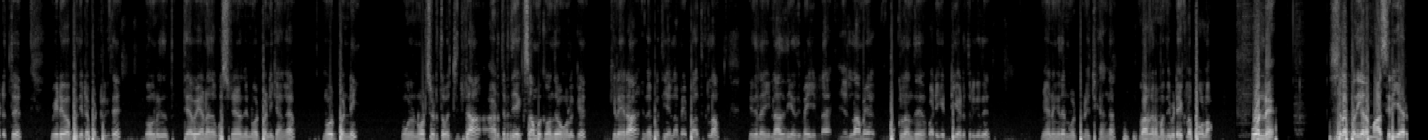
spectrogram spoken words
எடுத்து வீடியோவை பதிவிடப்பட்டிருக்குது உங்களுக்கு தேவையான கொஸ்டினை வந்து நோட் பண்ணிக்காங்க. நோட் பண்ணி உங்களுக்கு நோட்ஸ் எடுத்து வச்சுட்டா அடுத்தடுத்து எக்ஸாமுக்கு வந்து உங்களுக்கு கிளியராக இதை பற்றி எல்லாமே பார்த்துக்கலாம். இதில் இல்லாதது எதுவுமே இல்லை. எல்லாமே புக்லேருந்து வடிகட்டி எடுத்துருக்குது. வேணுங்கிறத நோட் பண்ணி வச்சுக்கோங்க. வாங்க நம்ம இந்த வீடியோக்குள்ளே போகலாம். ஒன்று சிலப்பதிகாரம் ஆசிரியர்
